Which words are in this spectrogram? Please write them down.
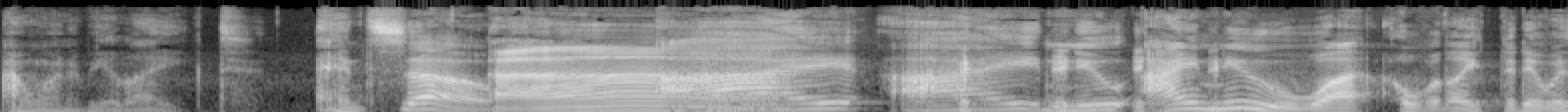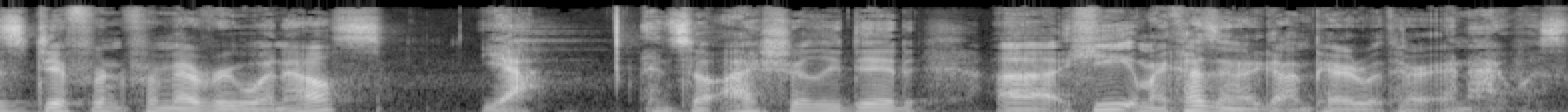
I want to be liked. And so Ah. I I knew I knew what like that it was different from everyone else. yeah. And so I surely did. Uh, he, my cousin, had gotten paired with her, and I was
